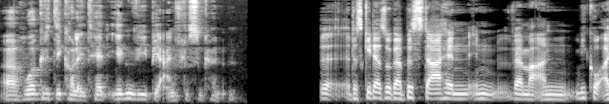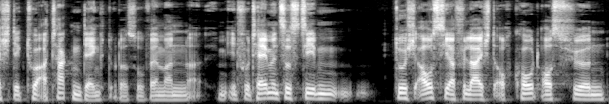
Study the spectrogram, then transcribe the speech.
äh, hoher Kritikalität irgendwie beeinflussen könnten. Äh, das geht ja sogar bis dahin, in, wenn man an Mikroarchitektur-Attacken denkt oder so, wenn man im Infotainment-System durchaus ja vielleicht auch Code ausführen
